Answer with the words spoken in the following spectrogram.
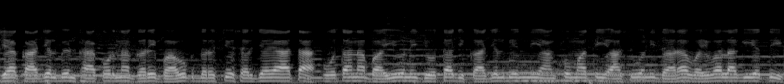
જ્યાં કાજલબેન ઠાકોરના ઘરે ભાવુક દ્રશ્યો સર્જાયા હતા. પોતાના ભાઈઓને જોતા જ કાજલબેનની આંખોમાંથી આંસુઓની ધારા વહેવા લાગી હતી.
